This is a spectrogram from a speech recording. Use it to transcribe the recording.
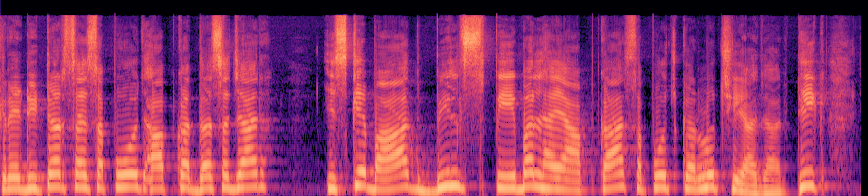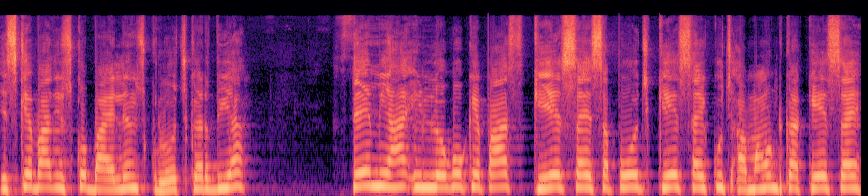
क्रेडिटर्स है सपोज़ आपका दस हज़ार, इसके बाद बिल्स पेबल है आपका सपोज़ कर लो छह हज़ार। ठीक। इसके बाद इसको बैलेंस क्लोज कर दिया। सेम यहाँ इन लोगों के पास केस है, सपोज़ केस है, कुछ अमाउंट का केस है,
